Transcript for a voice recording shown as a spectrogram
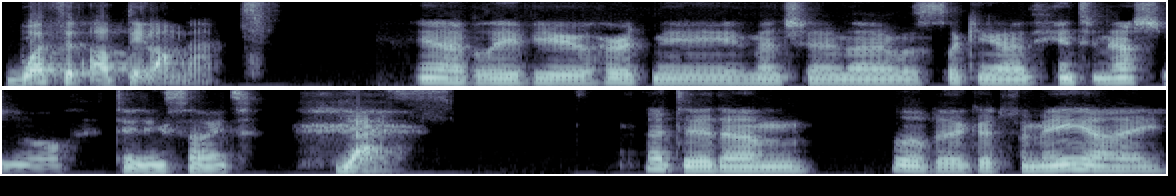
What's an update on that? Yeah, I believe you heard me mention I was looking at international dating sites. Yes. That did um, a little bit of good for me. I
